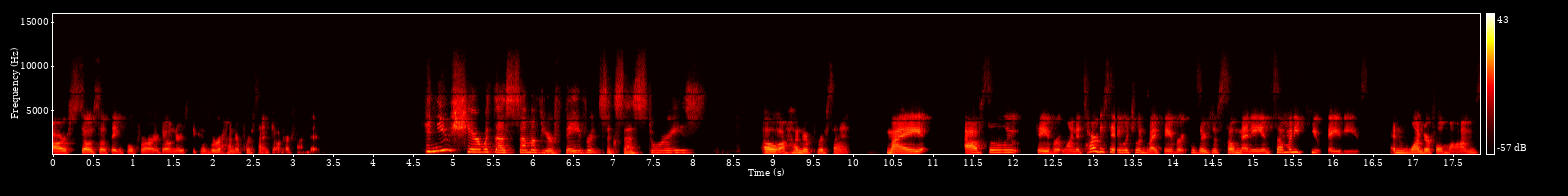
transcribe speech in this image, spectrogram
are so so thankful for our donors because we're 100% donor funded. Can you share with us some of your favorite success stories? Oh, 100%. My absolute favorite one. It's hard to say which one's my favorite because there's just so many and so many cute babies and wonderful moms.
